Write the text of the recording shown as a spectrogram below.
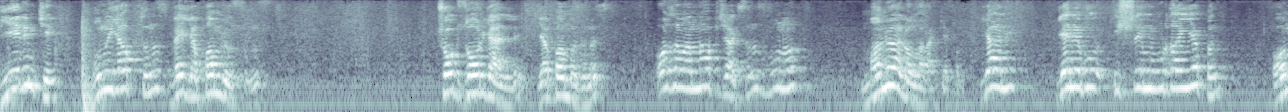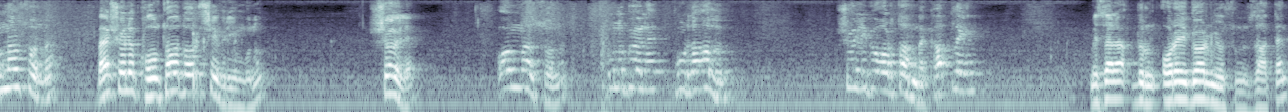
Diyelim ki bunu yaptınız ve yapamıyorsunuz. Çok zor geldi. Yapamadınız. O zaman ne yapacaksınız? Bunu manuel olarak yapın. Yani gene bu işlemi buradan yapın. Ondan sonra ben şöyle koltuğa doğru çevireyim bunu. Şöyle. Ondan sonra bunu böyle burada alın. Şöyle bir ortamda katlayın. Mesela durun orayı görmüyorsunuz zaten.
